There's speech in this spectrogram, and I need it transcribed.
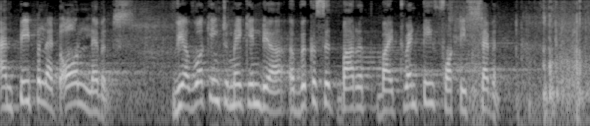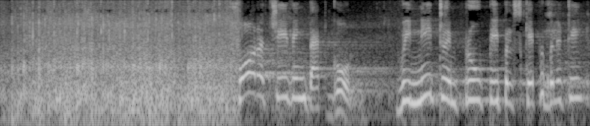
and people at all levels. We are working to make India a Viksit Bharat by 2047. For achieving that goal, we need to improve people's capability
